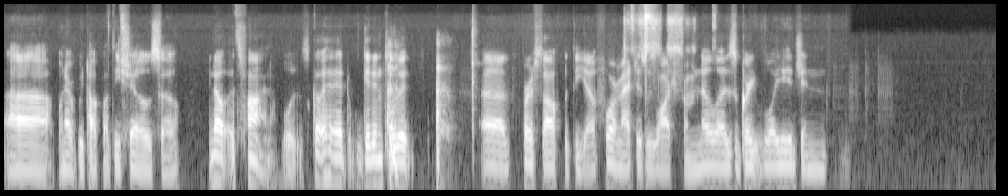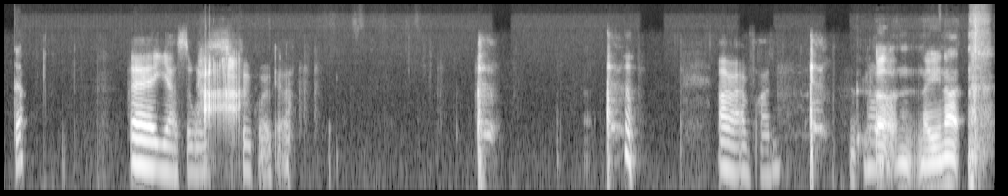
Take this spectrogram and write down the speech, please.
uh, whenever we talk about these shows. So you know, it's fine. We'll just go ahead, get into it. Uh, first off, with the uh, four matches we watched from Noah's Great Voyage and Uh, yes, it was Ha. Fukuoka. All right, I'm fine. No, uh, no, you're not.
